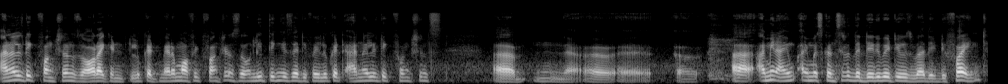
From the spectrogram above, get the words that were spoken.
analytic functions or I can look at meromorphic functions. The only thing is that if I look at analytic functions, uh, mm, uh, uh, uh, I mean I, I, must consider the derivatives where they defined.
